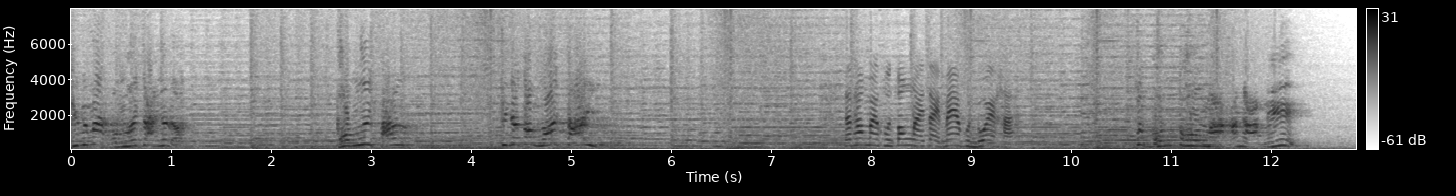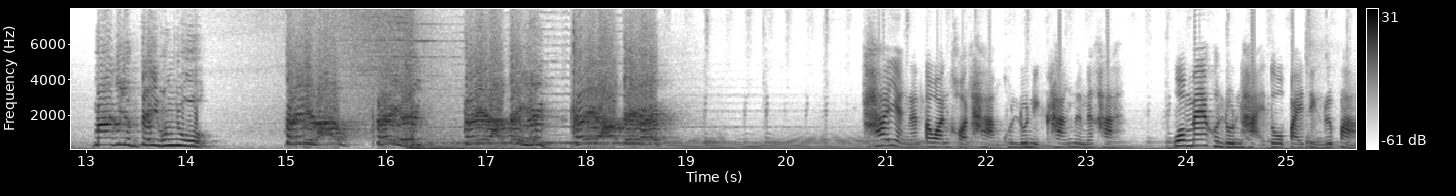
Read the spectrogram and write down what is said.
คิดว่าแม่ผมน้อยใจงั้นเหรอ ผมเลยตัง ที่จะต้องน้อยใจ แล้วทำไมคุณต้องน้อยใจแม่คุณด้วยคะจนผมโตมาขนาดนี้แม่ก็ยังตีผมอยู่ตีแล้วตีอีกตีแล้วตีอีกตีแล้วตีอีกถ้าอย่างนั้นตะวันขอถามคุณดุลอีกครั้งหนึ่งนะคะ ว่าแม่คุณดุลหายตัวไปจริงหรือเปล่า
